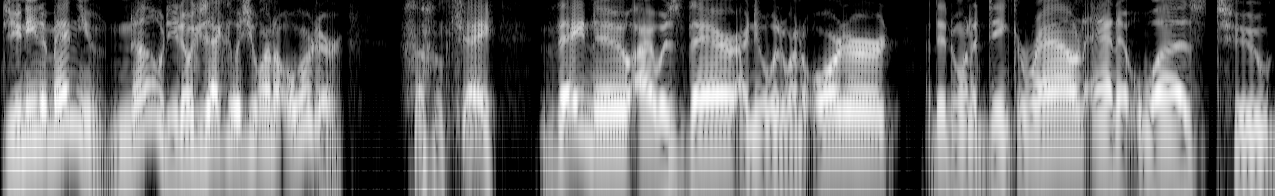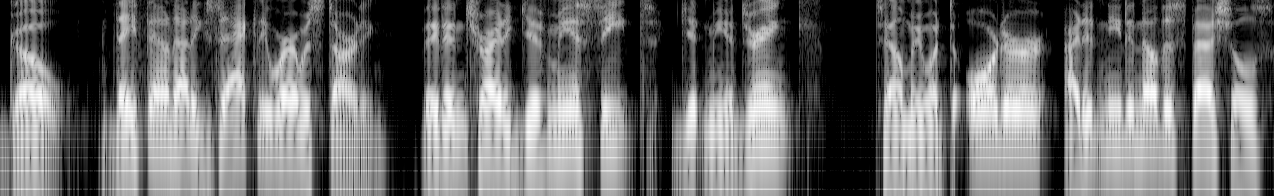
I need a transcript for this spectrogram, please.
Do you need a menu? No. Do you know exactly what you want to order? okay. They knew I was there. I knew what I wanted to order. I didn't want to dink around, and it was to go. They found out exactly where I was starting. They didn't try to give me a seat, get me a drink, tell me what to order. I didn't need to know the specials.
